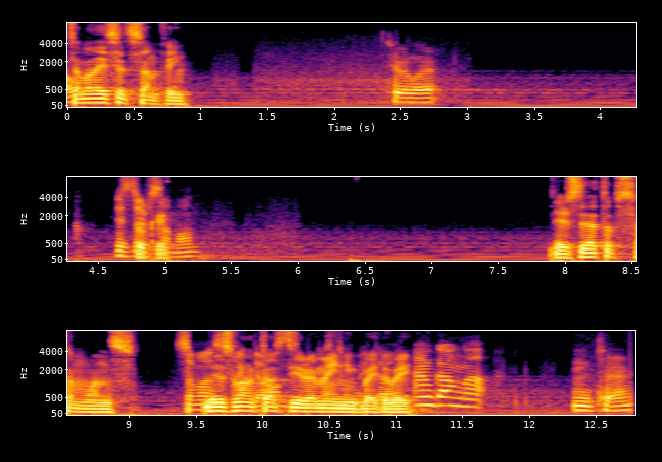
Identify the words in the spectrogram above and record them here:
Oh. Somebody said something. Too late. Is there Okay. someone? There's a lot of someone's. Someone's There's one coming class down, D someone's remaining, by coming the way. I'm going up. Okay.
